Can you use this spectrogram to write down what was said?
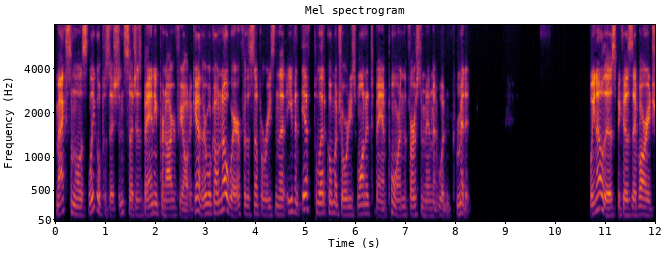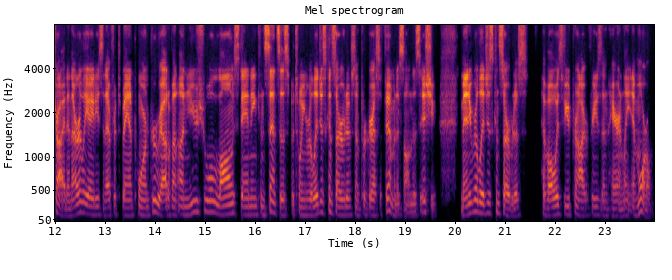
Maximalist legal positions, such as banning pornography altogether, will go nowhere for the simple reason that even if political majorities wanted to ban porn, the First Amendment wouldn't permit it. We know this because they've already tried. In the early 80s, an effort to ban porn grew out of an unusual, long standing consensus between religious conservatives and progressive feminists on this issue. Many religious conservatives have always viewed pornography as inherently immoral.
